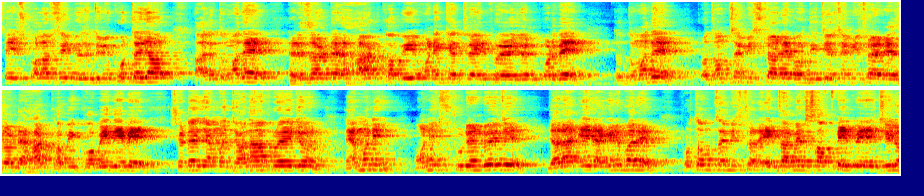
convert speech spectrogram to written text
সেই স্কলারশিপ যদি তুমি করতে যাও, তাহলে তোমাদের রেজাল্টের হার্ড কপি অনেক ক্ষেত্রে প্রয়োজন পড়বে। তো তোমাদের প্রথম সেমিস্টার এবং দ্বিতীয় সেমিস্টারের রেজাল্টে হার্ড কপি কবে দেবে সেটা যেমন জানা প্রয়োজন তেমনই অনেক স্টুডেন্ট রয়েছে যারা এর আগের বারে প্রথম সেমিস্টার এক্সামের সাপ্লি পেয়েছিল।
